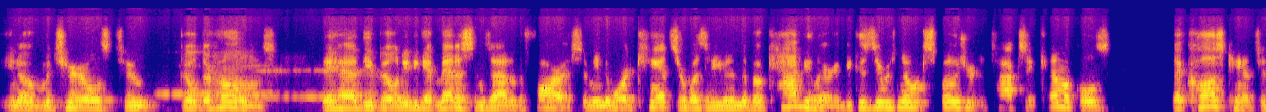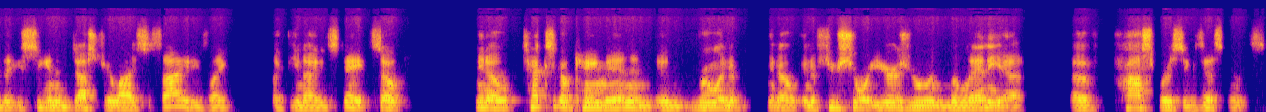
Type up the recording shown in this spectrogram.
you know, materials to build their homes. They had the ability to get medicines out of the forest. I mean, the word cancer wasn't even in the vocabulary because there was no exposure to toxic chemicals that cause cancer that you see in industrialized societies like like the United States. So, you know, Texaco came in and, and ruined, you know, in a few short years, ruined millennia of prosperous existence.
